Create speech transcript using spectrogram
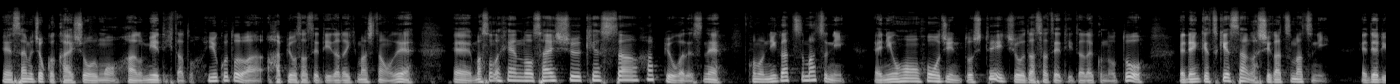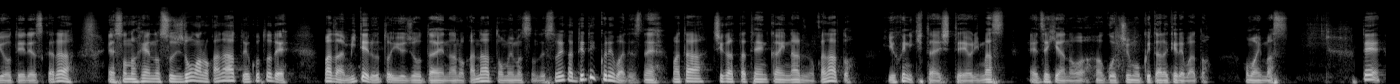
えー、債務直下解消もあの見えてきたということは発表させていただきましたので、えーまあ、その辺の最終決算発表がですねこの2月末に日本法人として一応出させていただくのと、連結決算が4月末に出る予定ですから、その辺の数字どうなのかなということで、まだ見てるという状態なのかなと思いますので、それが出てくればですね、また違った展開になるのかなというふうに期待しております。ぜひ、あの、ご注目いただければと思います。で、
